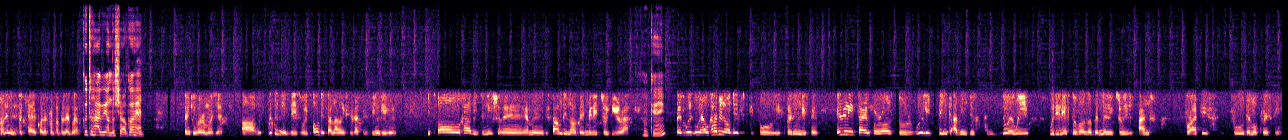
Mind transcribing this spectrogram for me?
My name is Victor. calling from Abule Egba. Good to have you on the show. Go ahead. Thank you very much. Yes. Uh, the thing is this: with all this analysis that is being given, it all have intonation, uh, I mean, the sounding of the military era. Okay. But we, we are having all these people expressing this thing. Isn't it time for us to really think, I mean, to do away with the leftovers of the military and practice full democracy?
